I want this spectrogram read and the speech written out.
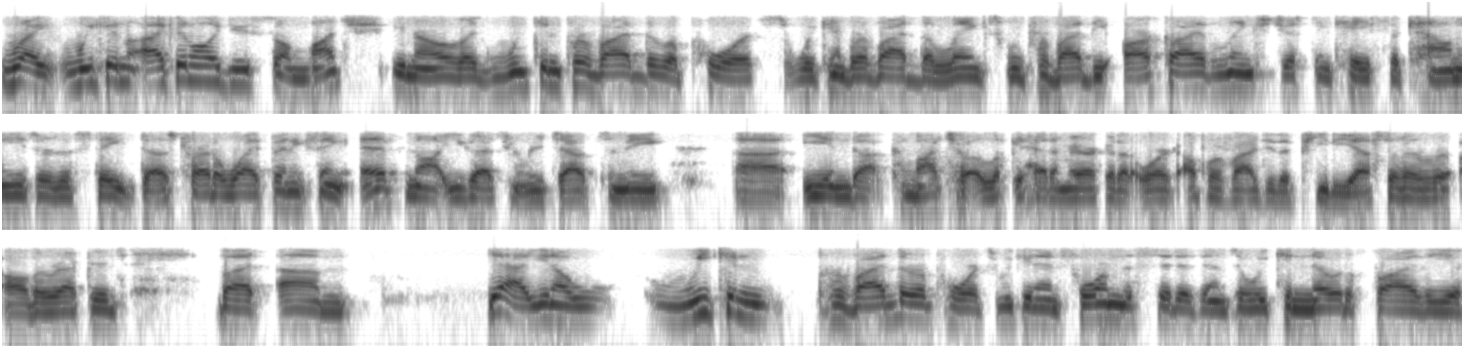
Right. We can. I can only do so much. You know, like we can provide the reports, we can provide the links, we provide the archive links just in case the counties or the state does try to wipe anything. If not, you guys can reach out to me, uh, Ian.Camacho at lookaheadamerica.org. I'll provide you the PDFs of all the records. But um, yeah, you know, we can provide the reports, we can inform the citizens, and we can notify the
